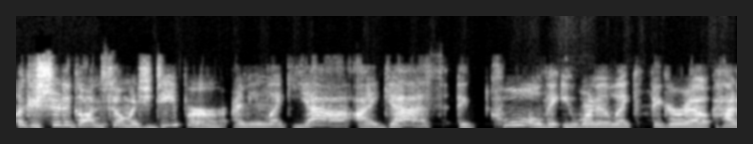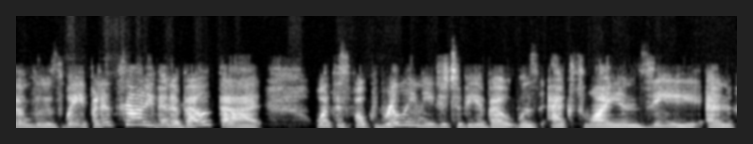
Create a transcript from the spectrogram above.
like it should have gone so much deeper. I mean, like, yeah, I guess it's cool that you want to like figure out how to lose weight, but it's not even about that. What this book really needed to be about was X, Y, and Z. And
